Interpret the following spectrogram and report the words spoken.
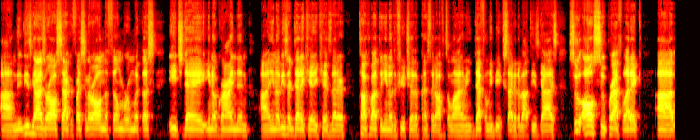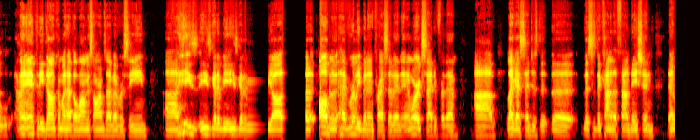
Um, these guys are all sacrificing. They're all in the film room with us each day, you know, grinding. Uh, you know, these are dedicated kids that are talk about the you know the future of the Penn State offensive line. I mean, definitely be excited about these guys. So all super athletic. Uh, Anthony Donkoh might have the longest arms I've ever seen. Uh, he's he's gonna be he's gonna be all all of them have really been impressive, and, and we're excited for them. Uh, like I said, just the, the this is the kind of the foundation that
